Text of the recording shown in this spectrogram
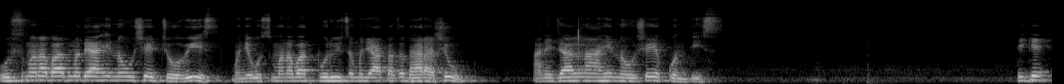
उस्मानाबादमध्ये आहे नऊशे चोवीस. म्हणजे उस्मानाबाद पूर्वीचं म्हणजे आताचं धाराशिव. आणि जालना आहे नऊशे एकोणतीस. ठीक आहे?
